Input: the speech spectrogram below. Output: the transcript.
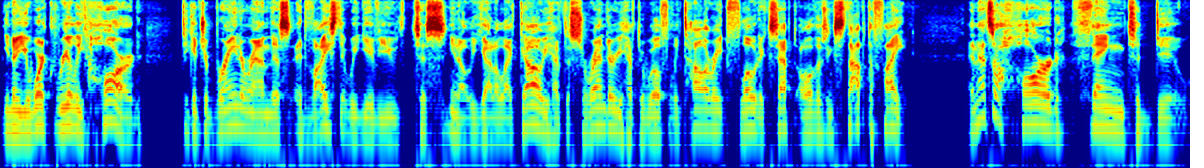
You know, you work really hard to get your brain around this advice that we give you to, you know, you got to let go, you have to surrender, you have to willfully tolerate, float, accept all those things, stop the fight. And that's a hard thing to do.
